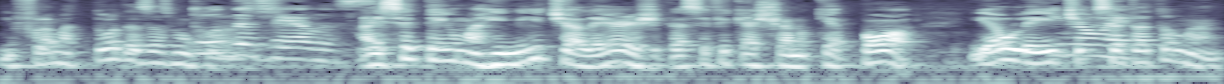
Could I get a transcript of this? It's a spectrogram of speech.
inflama todas as mucosas. Todas elas. Aí você tem uma rinite alérgica, você fica achando que é pó, e é o leite que é. você está tomando.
